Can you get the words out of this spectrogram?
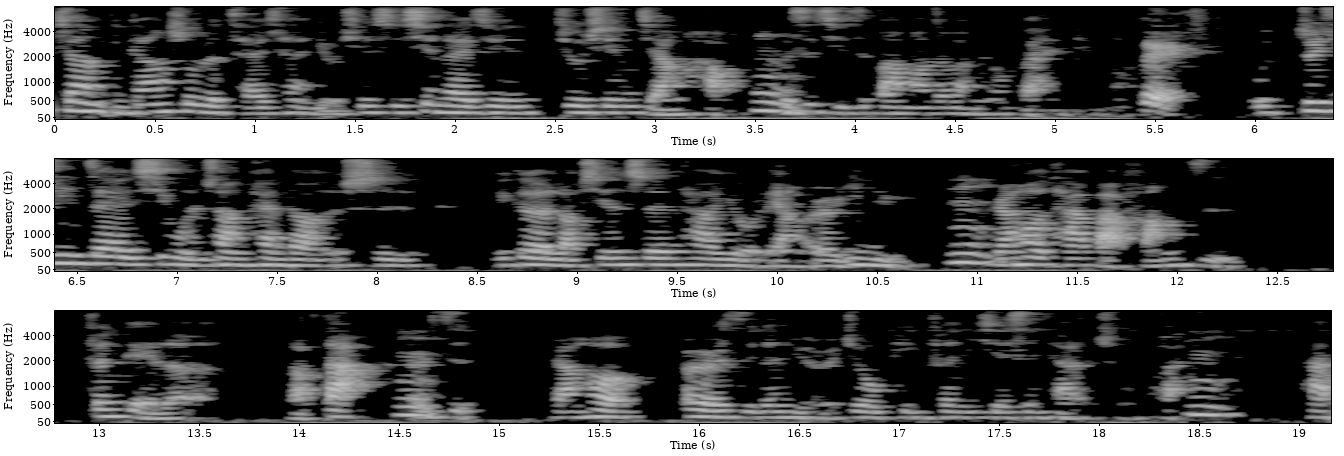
像你刚刚说的财产，有些是现在先就先讲好，嗯可是其实爸妈都还没有百年嘛。对，我最近在新闻上看到的是一个老先生，他有两儿一女，嗯然后他把房子分给了老大嗯儿子，然后二儿子跟女儿就平分一些剩下的存款。嗯他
